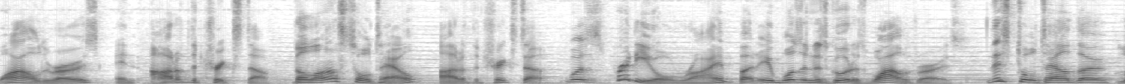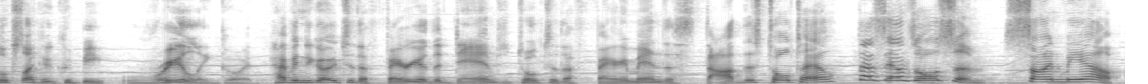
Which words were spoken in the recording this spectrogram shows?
Wild Rose, and Art of the Trickster. The last Tall Tale, Art of the Trickster, was pretty alright, but it wasn't as good as Wild Rose. This Tall Tale though, looks like it could be really good. Having to go to the Ferry of the Damned to talk to the ferryman to start this Tall Tale? That sounds awesome! Sign me up!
